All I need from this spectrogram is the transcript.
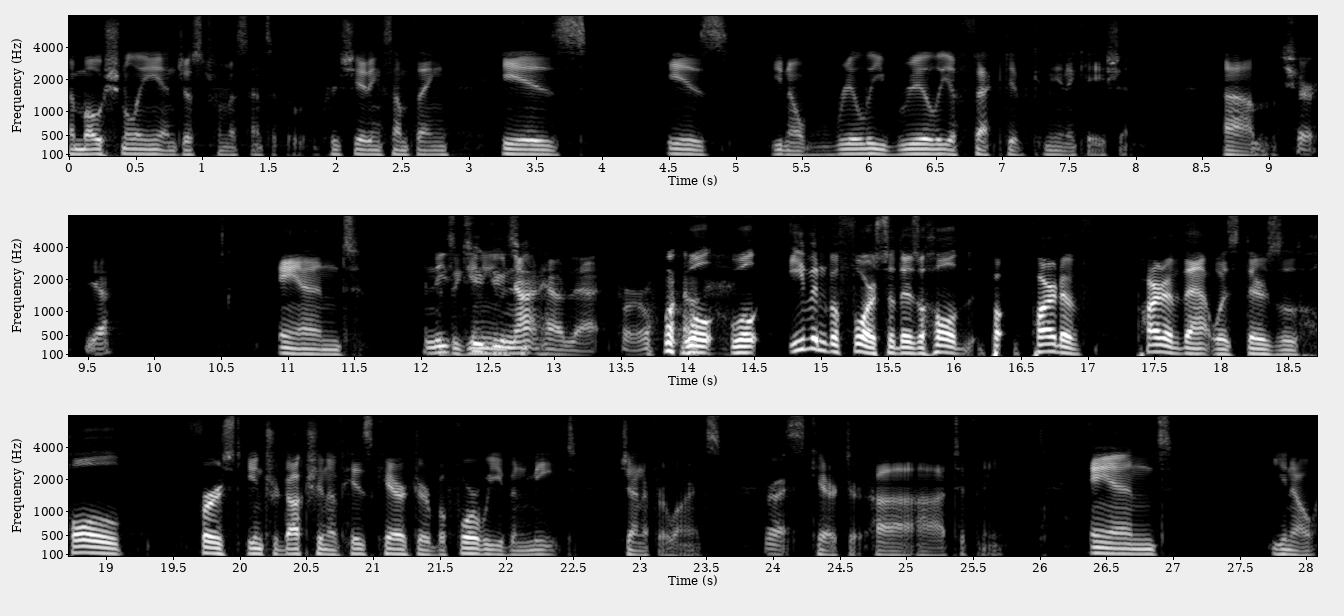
emotionally and just from a sense of really appreciating something is is you know really really effective communication um Sure, yeah. And And the these two do not have that for a while. well well even before so there's a whole p- part of part of that was there's a whole first introduction of his character before we even meet Jennifer Lawrence right. character uh, uh Tiffany and you know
